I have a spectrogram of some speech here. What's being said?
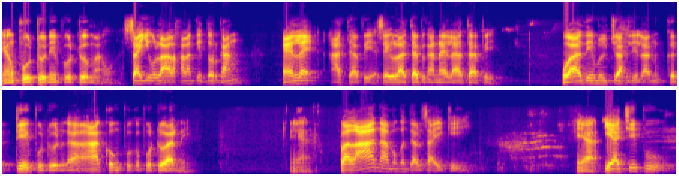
Yang bodoh nih bodoh mau. Sayyul al halak kitur kang elek adabi. Sayyul adabi kan elek adabi. Wa adzimul jahli lan gedhe bodoh agung bu kebodohan ya. Fal ana mungkin saiki. Ya. Yajibu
